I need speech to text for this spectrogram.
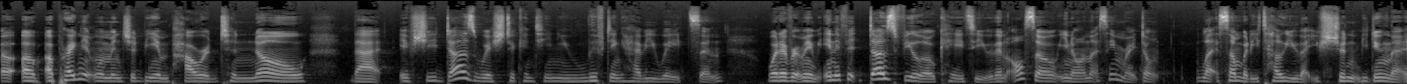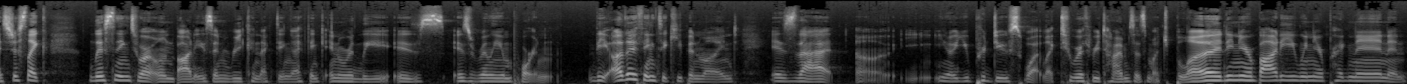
a, a, a pregnant woman should be empowered to know that if she does wish to continue lifting heavy weights and whatever it may be, and if it does feel okay to you, then also, you know, on that same right, don't let somebody tell you that you shouldn't be doing that. It's just like listening to our own bodies and reconnecting, I think inwardly is is really important. The other thing to keep in mind is that uh, you know you produce what like two or three times as much blood in your body when you're pregnant, and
